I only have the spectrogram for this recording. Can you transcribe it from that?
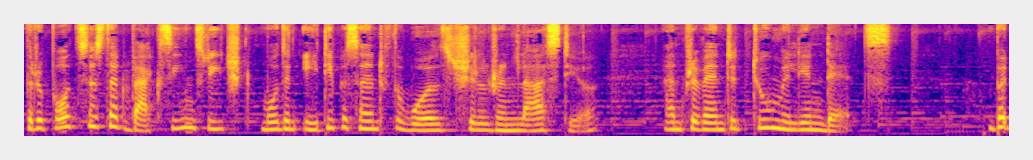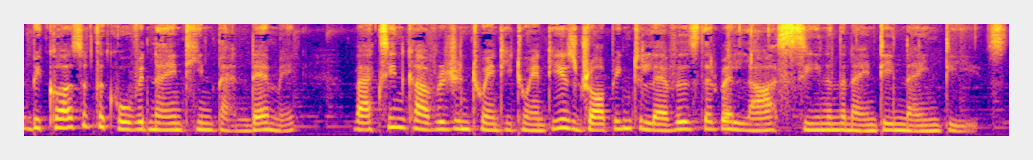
The report says that vaccines reached more than 80% of the world's children last year and prevented 2 million deaths. But because of the COVID 19 pandemic, vaccine coverage in 2020 is dropping to levels that were last seen in the 1990s.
